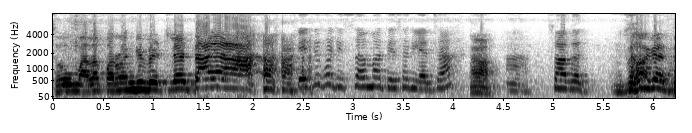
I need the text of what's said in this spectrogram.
सो मला परवानगी भेटल्या टाळ्या! त्याच्यासाठी सहमत आहे सगळ्यांचा. हा. हा स्वागत. स्वागत!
